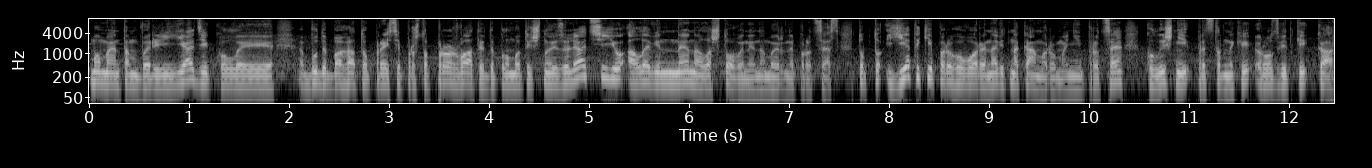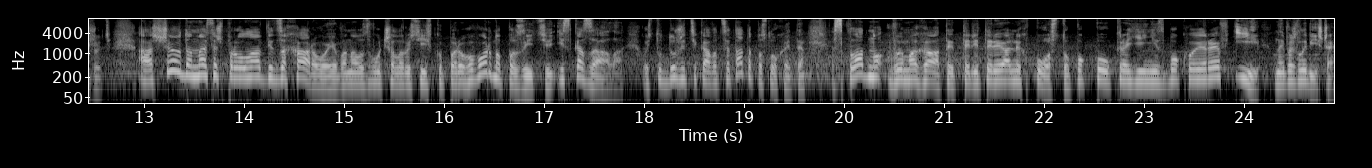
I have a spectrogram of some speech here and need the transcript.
моментам в Ріяді, коли буде багато пресі, просто прорвати дипломатичну ізоляцію, але він не налаштований на мирний процес. Тобто є такі переговори навіть на камеру. Мені про це колишні представники розвідки кажуть. А ще один меседж пролунав від Захарової. Вона озвучила російську переговорну позицію і сказала: ось тут дуже цікава цитата. Послухайте, складно вимагати територіальних поступок по Україні з боку РФ, і найважливіше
